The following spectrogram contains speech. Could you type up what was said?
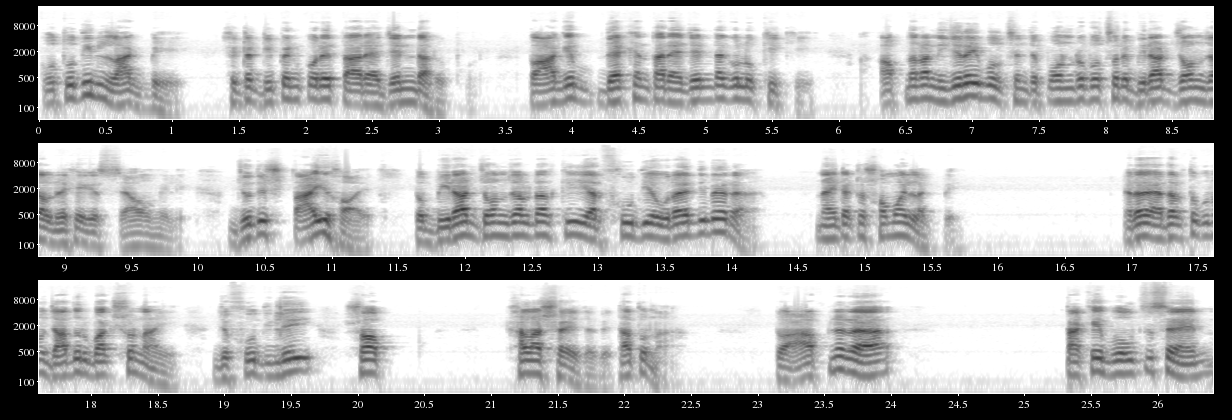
কতদিন লাগবে, সেটা ডিপেন্ড করে তার এজেন্ডার উপর। তো আগে দেখেন তার এজেন্ডাগুলো কি কি? আপনারা নিজেরাই বলছেন যে পনেরো বছরে বিরাট জঞ্জাল রেখে গেছে আওয়ামী লীগ। যদি তাই হয়, তো বিরাট জঞ্জালটা কি আর ফু দিয়ে উড়াই দিবে এরা? না, এটা একটা সময় লাগবে। এরা, এদের তো কোনো জাদুর বাক্স নাই যে ফু দিলেই সব খালাস হয়ে যাবে, তা তো না। তো আপনারা তাকে বলতেছেন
